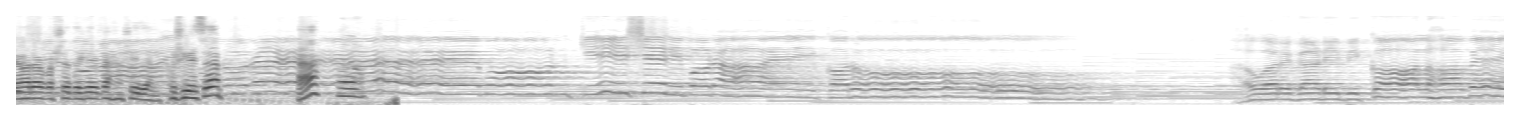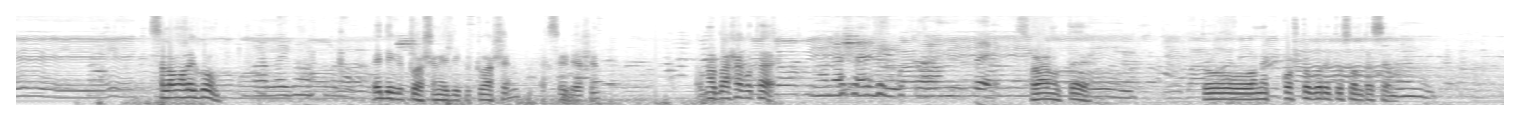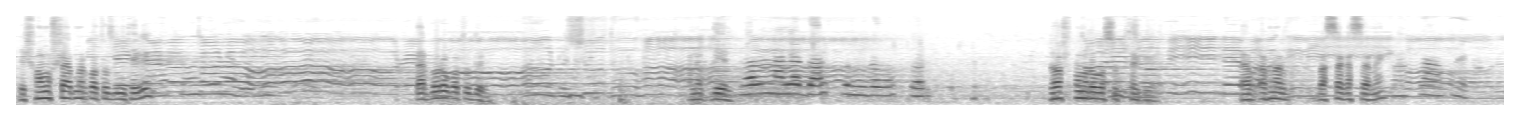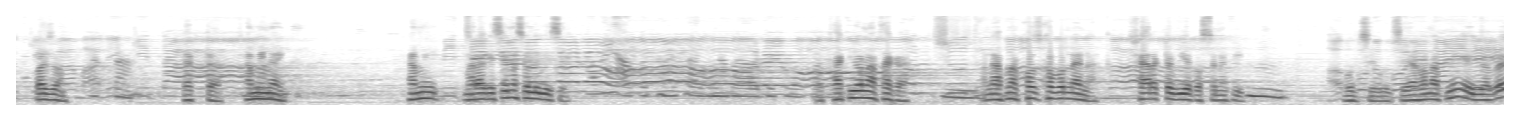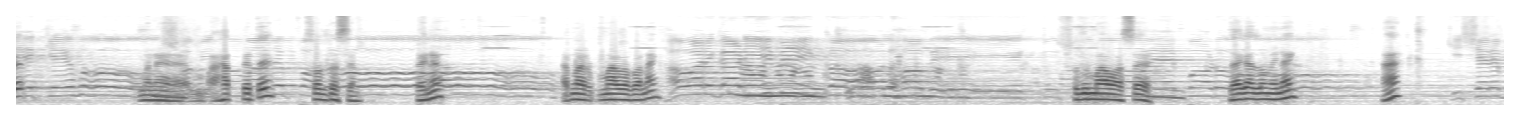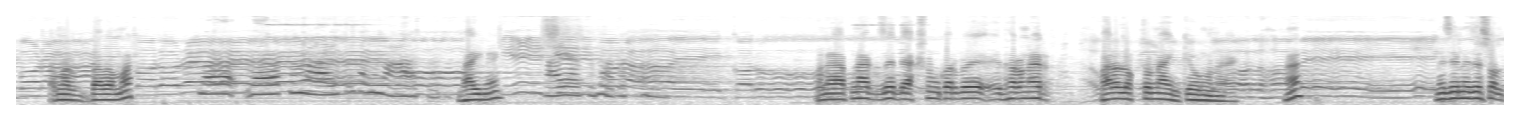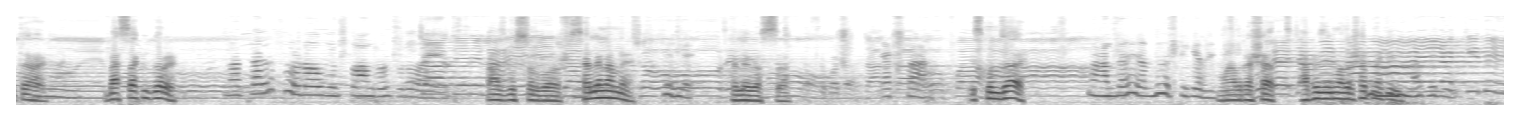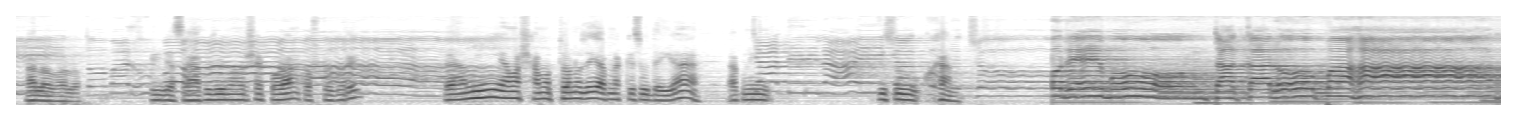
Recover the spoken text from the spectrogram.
ক্যামেরার পাশে দেখে একটা হাসি দেন। খুশি হয়েছেন হ্যাঁ? মন কিসের বড়াই করো হাওয়ার গাড়ি বিকল হবে। আসসালামু আলাইকুম। এইদিকে একটু আসেন এইদিকে একটু আসেন এক সাইডে আসেন। আপনার বাসা কোথায়? তো অনেক কষ্ট করে তো চলতেছেন। এই সমস্যা আপনার কতদিন থেকে? তারপরও কতদিন? অনেক দিন। দশ পনেরো বছর। থেকে। আপ- আপনার বাচ্চা কাচ্চা নেই? কয়জন? একটা একটা। স্বামী নাই? স্বামী মারা গেছে না চলে গেছে? থাকিও না থাকা। মানে আপনার খোঁজ খবর নাই না? সে আর একটা বিয়ে করছে নাকি? বুঝছি বুঝছি এখন আপনি এইভাবে মানে হাত পেতে চলতেছেন তাই না আপনার মা বাবা নাই শুধু মাও আছে জায়গা জমি নাই হ্যাঁ আপনার বাবা মা ভাই নেই মানে আপনার যে দেখশন করবে এ ধরনের ভালো লোক তো নাই কেউ মনে হয় হ্যাঁ নিজে নিজে চলতে হয়। বাচ্চা কি করে? পাঁচ বছর বয়স। ছেলে নামে ছেলে। ছেলে বাচ্চা। স্কুল যায়? মাদ্রাসাত। হাফিজি মাদ্রাসাত নাকি? ভালো ভালো। ঠিক আছে হাফিজি মাদ্রাসায় পড়ান কষ্ট করে। তা আমি আমার সামর্থ্য অনুযায়ী আপনাকে কিছু দেই হ্যাঁ? আপনি কিছু খান। রে মন টাকারও পাহাড়।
